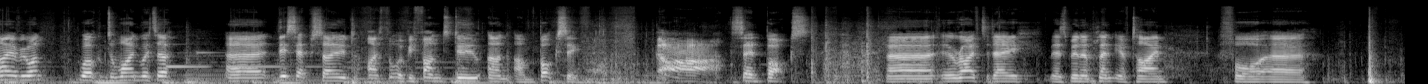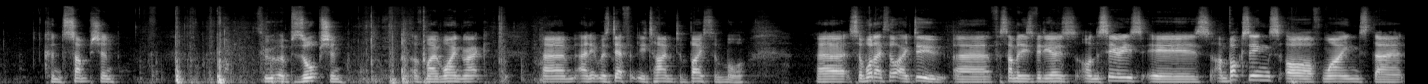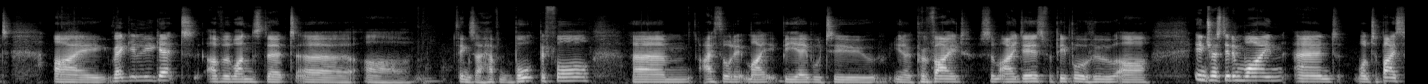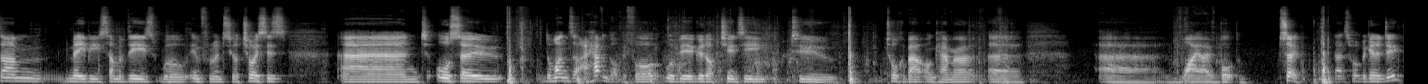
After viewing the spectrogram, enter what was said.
Hi everyone, welcome to Wine Witter. Uh, this episode I thought would be fun to do an unboxing. Ah, said box. Uh, it arrived today. There's been a plenty of time for uh, consumption through absorption of my wine rack, um, and it was definitely time to buy some more. Uh, so what I thought I'd do uh, for some of these videos on the series is unboxings of wines that I regularly get, other ones that uh, are things I haven't bought before. Um, I thought it might be able to, you know, provide some ideas for people who are interested in wine and want to buy some. Maybe some of these will influence your choices. And also, the ones that I haven't got before will be a good opportunity to talk about on camera uh, uh, why I've bought them. So that's what we're going to do.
